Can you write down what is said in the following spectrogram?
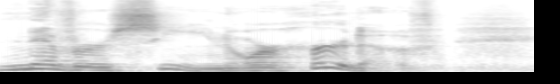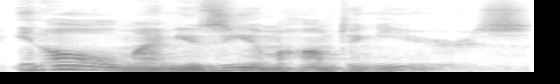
never seen or heard of in all my museum haunting years.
